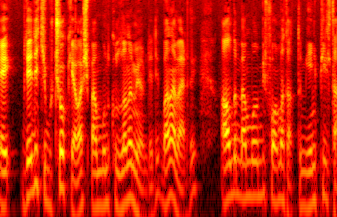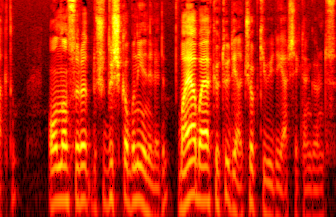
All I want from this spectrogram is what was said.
E, dedi ki bu çok yavaş ben bunu kullanamıyorum dedi. Bana verdi. Aldım ben bunu bir format attım. Yeni pil taktım. Ondan sonra şu dış kabını yeniledim. Baya baya kötüydü yani çöp gibiydi gerçekten görüntüsü.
